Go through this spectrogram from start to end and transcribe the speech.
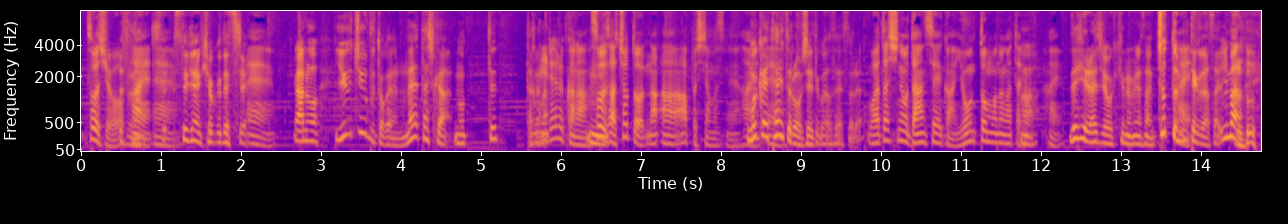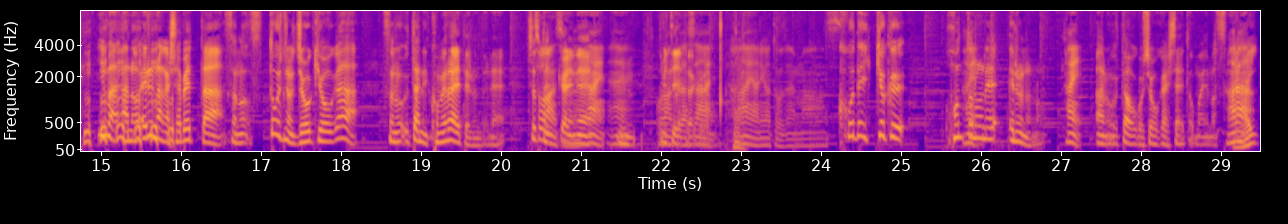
そうでしょうん。はい、素敵な曲ですよ、ええ。あの YouTube とかでもね確か載ってたかな見れるかな、うん。そうです。あちょっとなあアップしてますね、はい。もう一回タイル、トル教えてくださいそれ。私の男性観四頭物語、あはい、ぜひラジオをお聞きの皆さんちょっと見てください、今今あのエルナが喋ったその当時の状況がその歌に込められてるんでね。ちょっと一回ねね。はいはい。うん。ご覧くだ見ていたださいけはい、ありがとうございます。ここで一曲本当のね、エルナのはい。あの歌をご紹介したいと思います。あら、はい。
